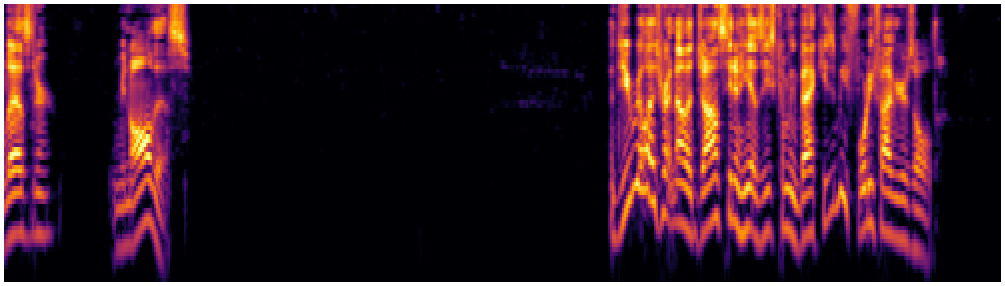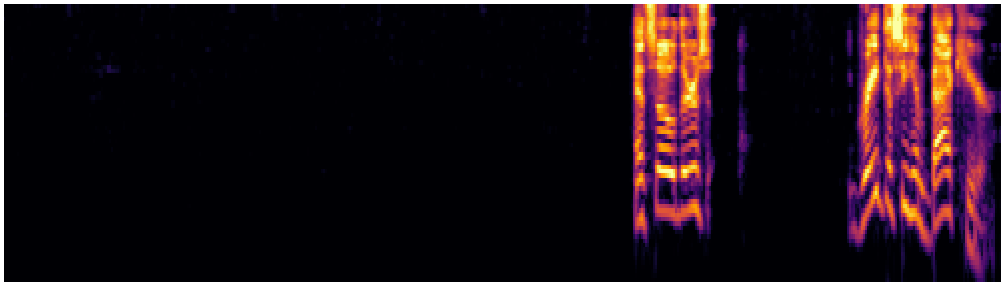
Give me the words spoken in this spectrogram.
Lesnar. I mean, all this. And do you realize right now that John Cena, he has, he's coming back. He's going to be 45 years old. And so there's great to see him back here.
